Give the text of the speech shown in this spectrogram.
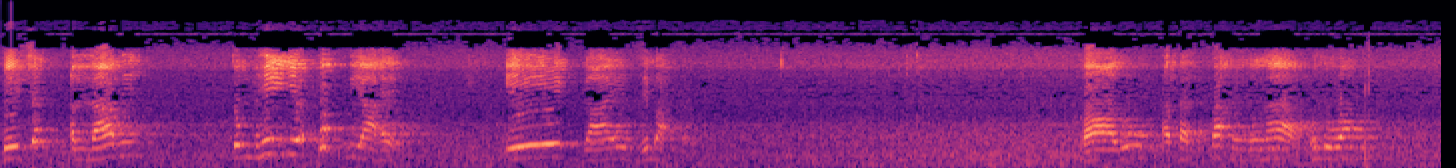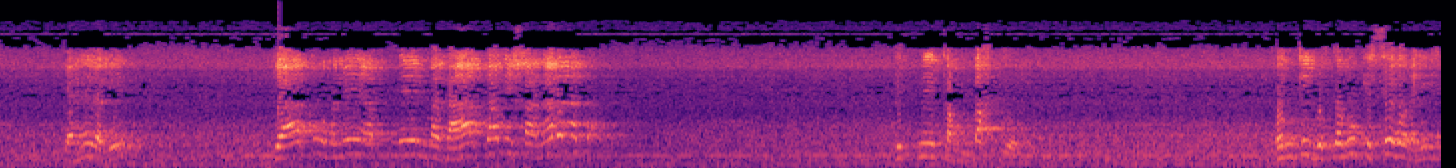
بے شک اللہ نے تمہیں یہ حکم دیا ہے کہ ایک گائے ذبح کرو۔ بارو اتستخ گنا ہدوا کہنے لگے، کیا تو ہمیں اپنے مذاق کا نشانہ بناتا؟ کتنے کم وقت لوگ ان کی گفتگو کس سے ہو رہی ہے؟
